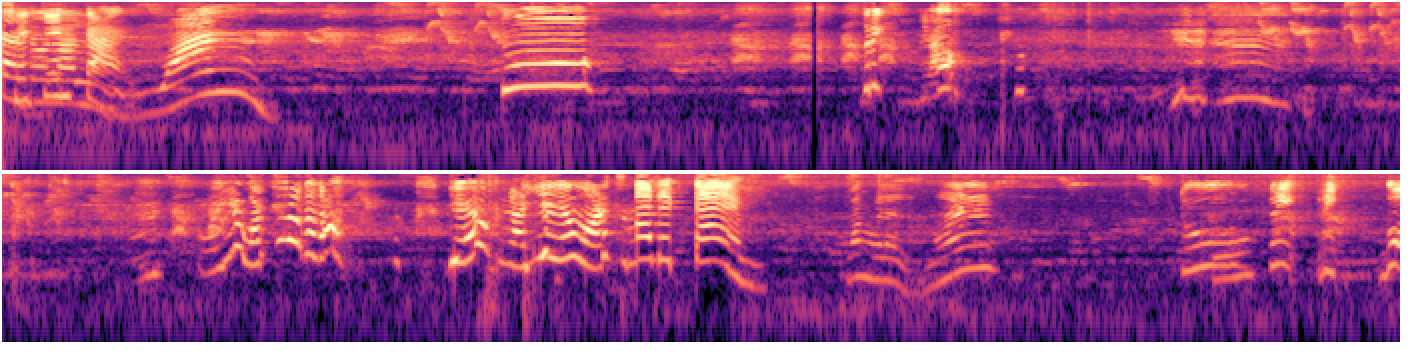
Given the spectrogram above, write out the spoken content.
second time one two three ஐயோ வச்சிருக்கா ஏன் ஐயோ உடச்சு டைம் வாங்க விளையாடலாம் one two three three go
